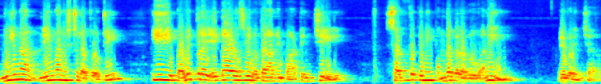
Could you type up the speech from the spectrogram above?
నియమ నియమనిష్టలతోటి ఈ పవిత్ర ఏకాదశి వ్రతాన్ని పాటించి సద్గతిని పొందగలరు అని వివరించారు.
